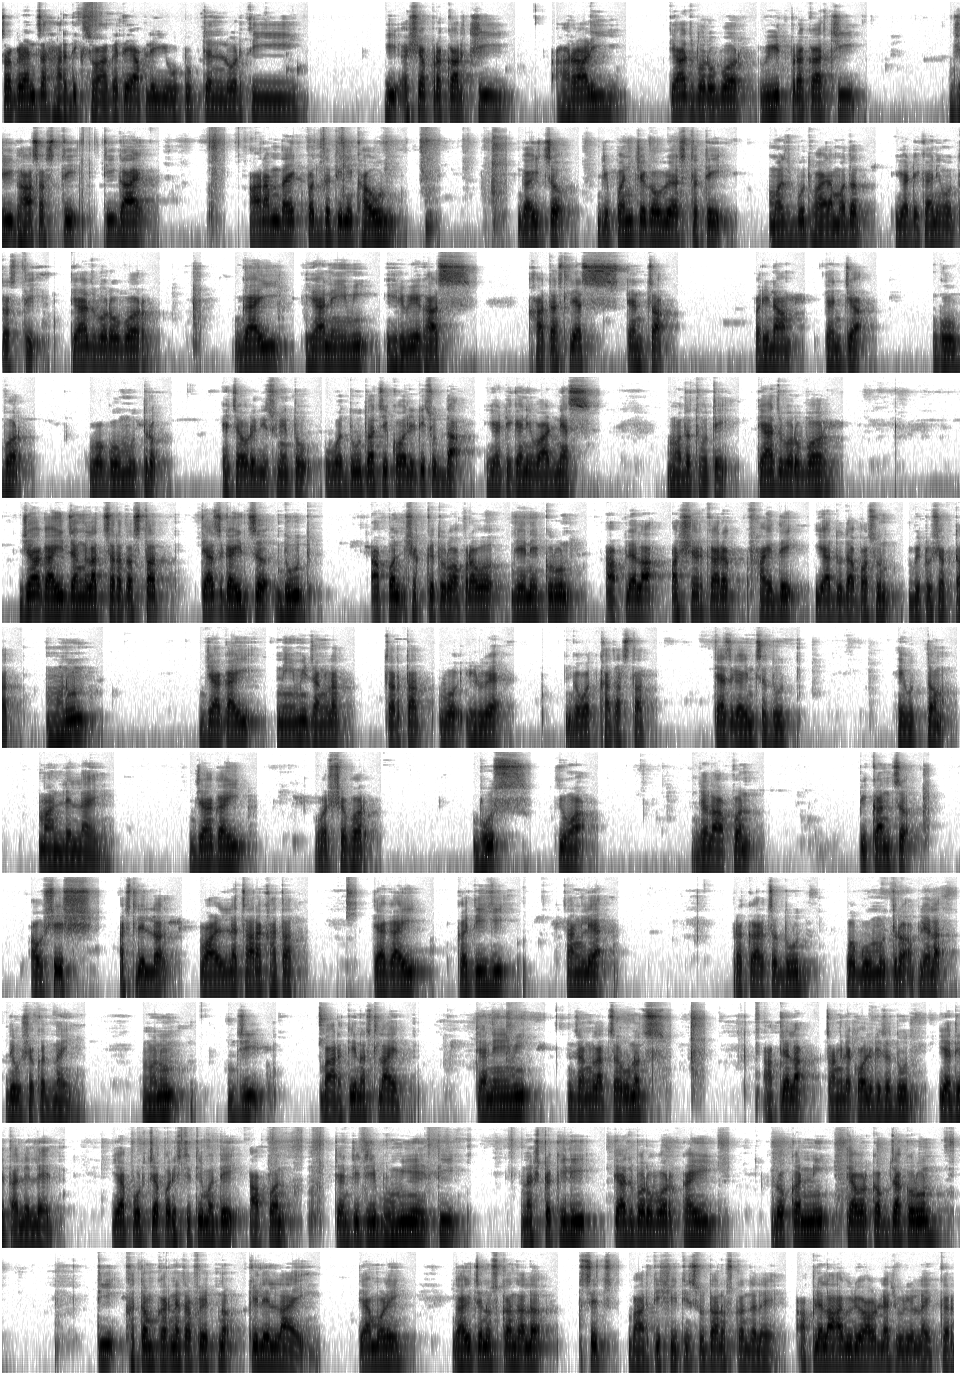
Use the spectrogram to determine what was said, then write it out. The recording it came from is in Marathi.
सगळ्यांचं हार्दिक स्वागत आहे आपल्या यूट्यूब चॅनलवरती ही अशा प्रकारची हराळी त्याचबरोबर विविध प्रकारची जी घास असते ती गाय आरामदायक पद्धतीने खाऊन गाईचं जे पंचगव्य असतं ते मजबूत व्हायला मदत या ठिकाणी होत असते. त्याचबरोबर गायी ह्या नेहमी हिरवे घास खात असल्यास त्यांचा परिणाम त्यांच्या गोबर व गोमूत्र याच्यावर दिसून येतो व दुधाची क्वालिटीसुद्धा या ठिकाणी वाढण्यास मदत होते. त्याचबरोबर ज्या गायी जंगलात चरत असतात त्याच गायीचं दूध आपण शक्यतो वापरावं जेणेकरून आपल्याला आश्चर्यकारक फायदे या दुधापासून भेटू शकतात. म्हणून ज्या गायी नेहमी जंगलात चरतात व हिरव्या गवत खात असतात त्याच गायींचं दूध हे उत्तम मानलेलं आहे. ज्या गायी वर्षभर भूस किंवा ज्याला आपण पिकांचं अवशेष असलेला वाळलेला चारा खातात त्या गायी कधीही चांगल्या प्रकारचं दूध व गोमूत्र आपल्याला देऊ शकत नाही. म्हणून जी भारतीय नसलं आहेत त्या नेहमी जंगलात चरूनच आपल्याला चांगल्या क्वालिटीचं दूध या देत आलेले आहेत. या पुढच्या परिस्थितीमध्ये आपण त्यांची जी भूमी आहे ती नष्ट केली. त्याचबरोबर काही लोकांनी त्यावर कब्जा करून ती खतम करण्याचा प्रयत्न केलेला आहे. त्यामुळे गाईचं नुकसान झालं तसेच भारतीय शेतीसुद्धा नुकसान झालं आहे आपल्याला हा व्हिडिओ आवडल्यास व्हिडिओ लाईक करा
